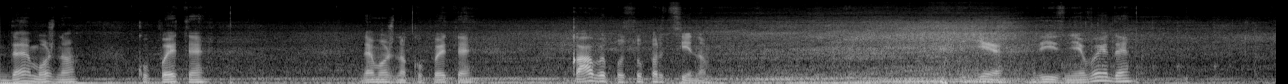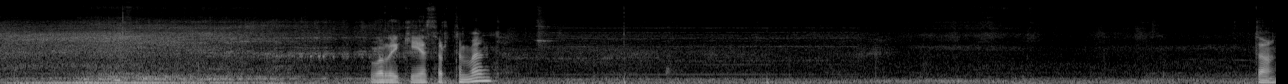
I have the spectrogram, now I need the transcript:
де можна купити, де можна купити кави по суперцінам. Є різні види. Великий асортимент. Так.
